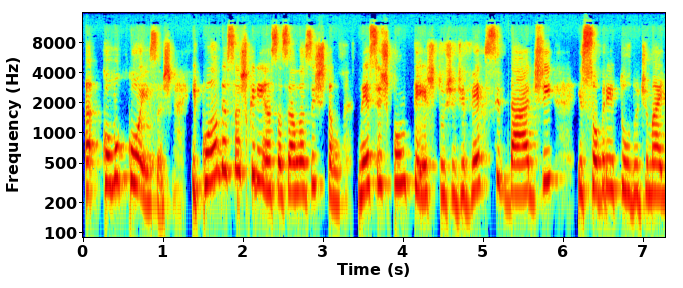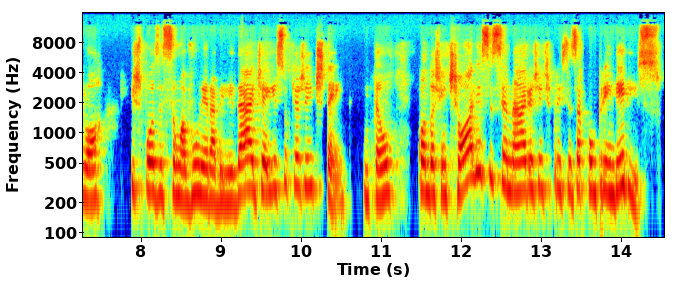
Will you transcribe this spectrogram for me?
ah, como coisas. E quando essas crianças elas estão nesses contextos de diversidade e, sobretudo, de maior exposição à vulnerabilidade, é isso que a gente tem. Então, quando a gente olha esse cenário, a gente precisa compreender isso.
